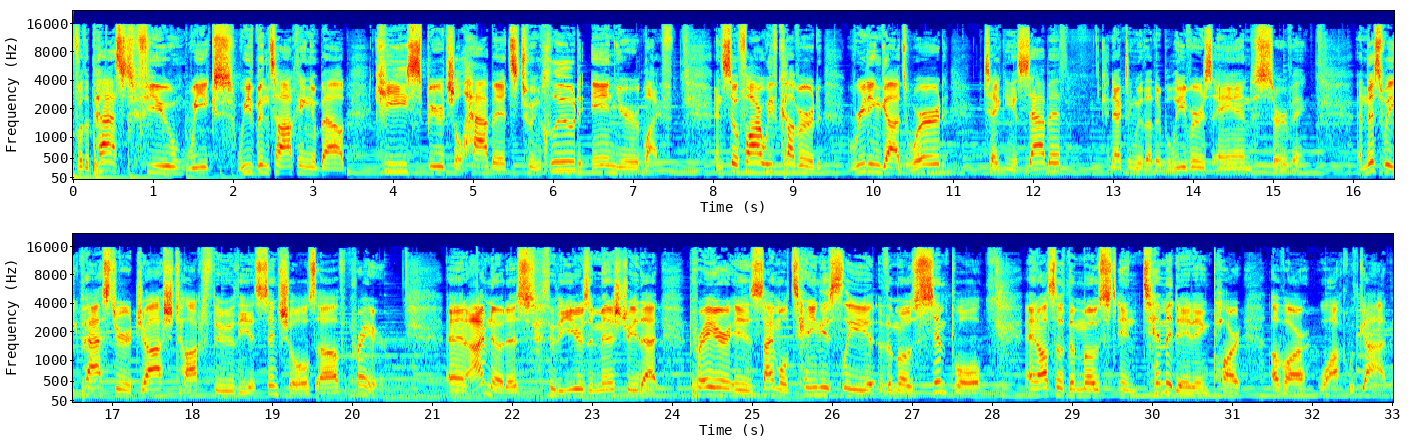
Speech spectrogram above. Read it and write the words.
For the past few weeks, we've been talking about key spiritual habits to include in your life. And so far, we've covered reading God's Word, taking a Sabbath, connecting with other believers, and serving. And this week, Pastor Josh talked through the essentials of prayer. And I've noticed through the years in ministry that prayer is simultaneously the most simple and also the most intimidating part of our walk with God.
